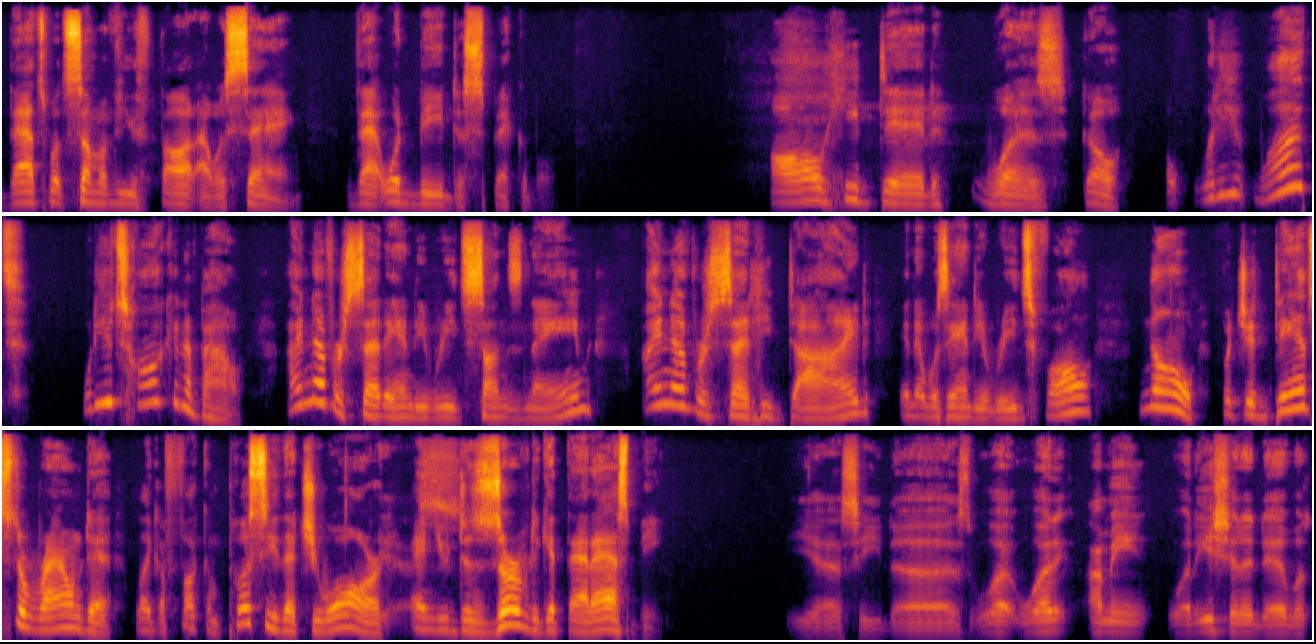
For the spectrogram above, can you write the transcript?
that's what some of you thought I was saying. That would be despicable. All he did was go, "Oh, "What do you what? What are you talking about? I never said Andy Reid's son's name. I never said he died and it was Andy Reid's fault. No, but you danced around it like a fucking pussy that you are, and you Yes. deserve to get that ass beat. Yes, he does. What? What? I mean, what he should have did was,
